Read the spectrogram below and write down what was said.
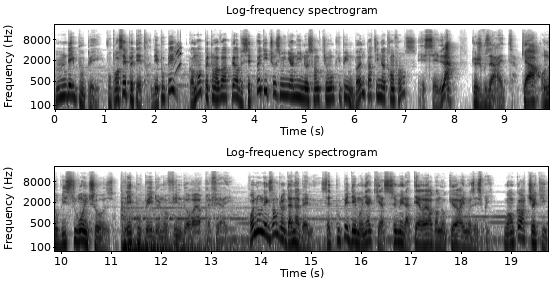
Des poupées. Vous pensez peut-être, des poupées? Comment peut-on avoir peur de ces petites choses mignonnes et innocentes qui ont occupé une bonne partie de notre enfance? Et c'est là que je vous arrête. Car on oublie souvent une chose, les poupées de nos films d'horreur préférés. Prenons l'exemple d'Annabelle, cette poupée démoniaque qui a semé la terreur dans nos cœurs et nos esprits. Ou encore Chucky,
